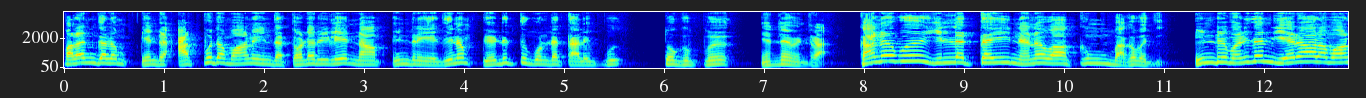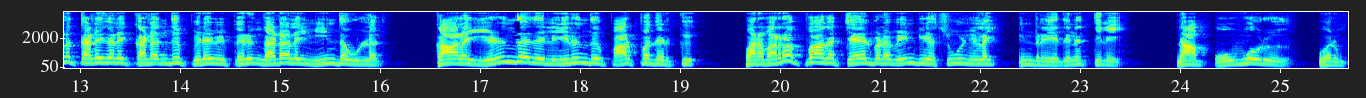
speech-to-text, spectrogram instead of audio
பலன்களும் என்ற அற்புதமான இந்த தொடரிலே நாம் இன்றைய தினம் எடுத்துக்கொண்ட தலைப்பு தொகுப்பு என்னவென்றார் கனவு இல்லத்தை நனவாக்கும் பகவதி. இன்று மனிதன் ஏராளமான தடைகளை கடந்து பிறவி பெருங்கடலை நீந்த உள்ளது. காலை எழுந்ததில் இருந்து பார்ப்பதற்கு பரபரப்பாக செயல்பட வேண்டிய சூழ்நிலை இன்றைய தினத்திலே நாம் ஒவ்வொரு வரும்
